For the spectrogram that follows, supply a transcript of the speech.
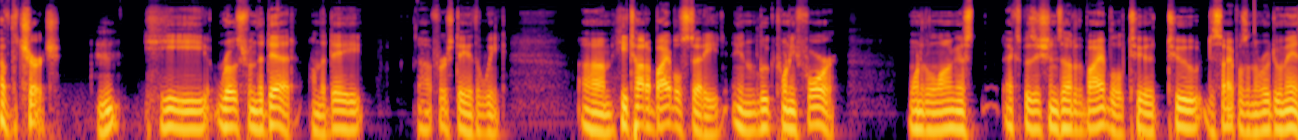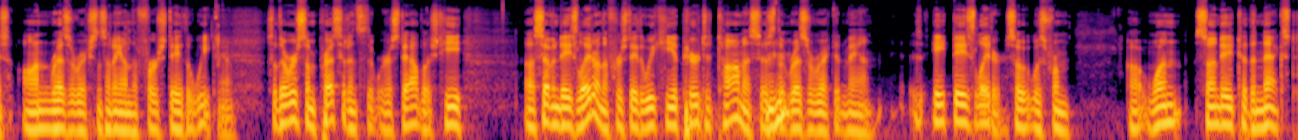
of the church. Mm-hmm. He rose from the dead on the day, uh, first day of the week. Um, he taught a Bible study in Luke 24 one of the longest expositions out of the Bible to two disciples on the road to Emmaus on Resurrection Sunday on the first day of the week. Yeah. So there were some precedents that were established. He uh, seven days later on the first day of the week, he appeared to Thomas as mm-hmm. the resurrected man. Eight days later, so it was from uh, one Sunday to the next.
